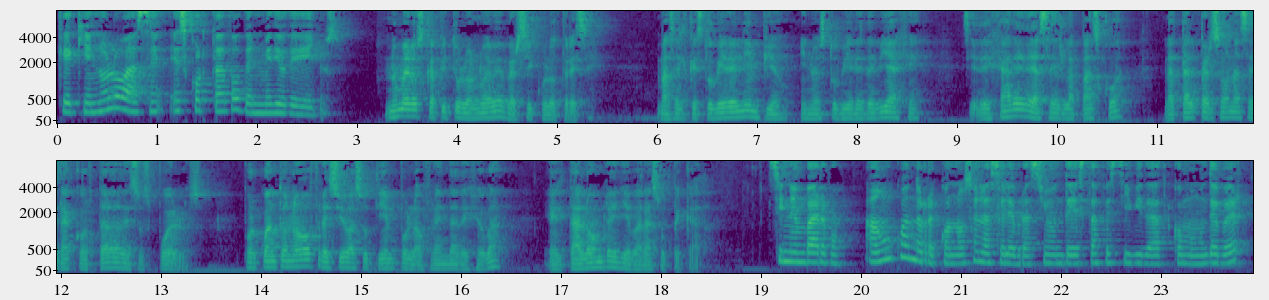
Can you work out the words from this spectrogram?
que quien no lo hace es cortado de en medio de ellos. Números capítulo 9 versículo 13. Mas el que estuviere limpio y no estuviere de viaje, si dejare de hacer la Pascua, la tal persona será cortada de sus pueblos, por cuanto no ofreció a su tiempo la ofrenda de Jehová, el tal hombre llevará su pecado. Sin embargo, aun cuando reconocen la celebración de esta festividad como un deber,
